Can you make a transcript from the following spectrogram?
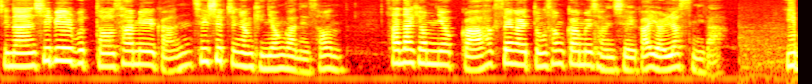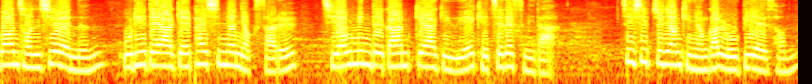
지난 12일부터 3일간 70주년 기념관에선 산학협력과 학생활동 성과물 전시회가 열렸습니다. 이번 전시회는 우리 대학의 80년 역사를 지역민들과 함께하기 위해 개최됐습니다. 70주년 기념관 로비에선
